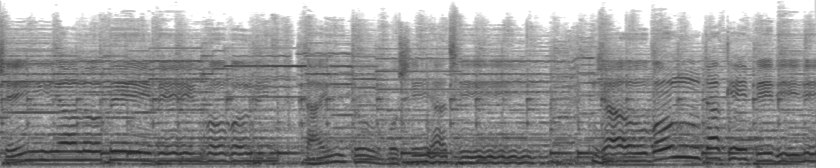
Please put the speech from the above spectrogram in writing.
সেই আলোতে দেখব বলে তাই তো বসে আছি। যাও বনটাকে পেরিয়ে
